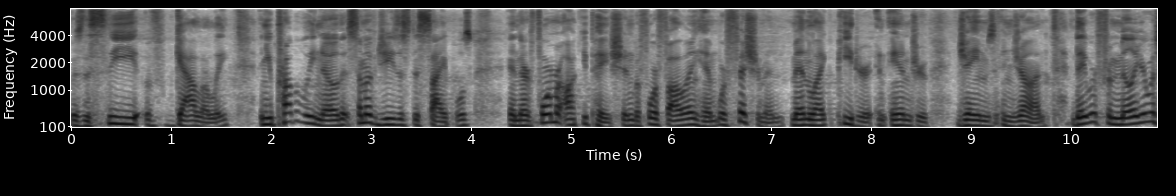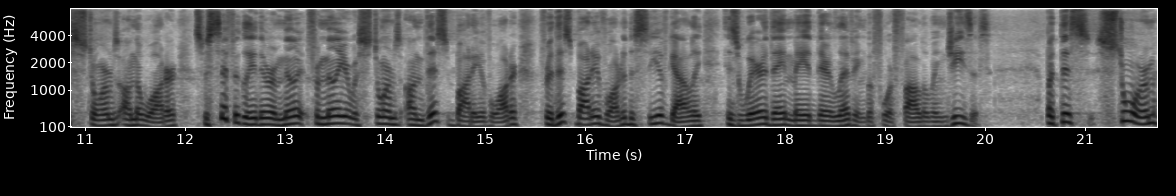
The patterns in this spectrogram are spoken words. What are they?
was the Sea of Galilee. And you probably know that some of Jesus' disciples in their former occupation before following him were fishermen, men like Peter and Andrew, James and John. They were familiar with storms on the water. Specifically, they were familiar with storms on this body of water. For this body of water, the Sea of Galilee, is where they made their living before following Jesus. But this storm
